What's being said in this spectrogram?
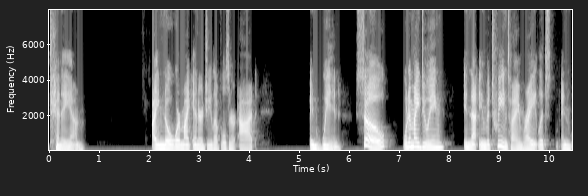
10 a.m. I know where my energy levels are at and when. So, what am I doing in that in between time, right? Let's and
